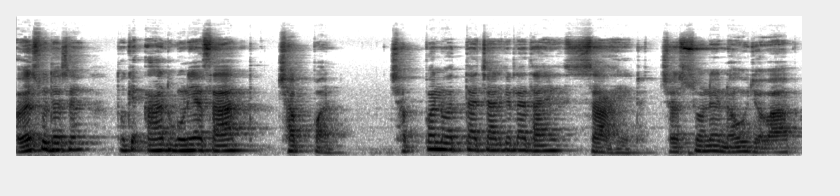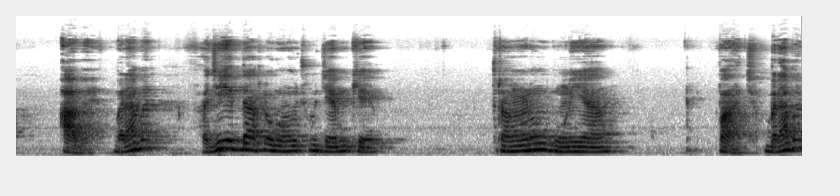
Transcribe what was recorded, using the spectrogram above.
હવે શું થશે? તો કે આઠ ગુણ્યા સાત, છપ્પન. છપ્પન વત્તા ચાર કેટલા થાય? સાહીઠ. છસો ને નવ જવાબ આવે, બરાબર? હજી એક દાખલો ગણું છું, જેમ કે ત્રાણું ગુણ્યા પાંચ. બરાબર?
